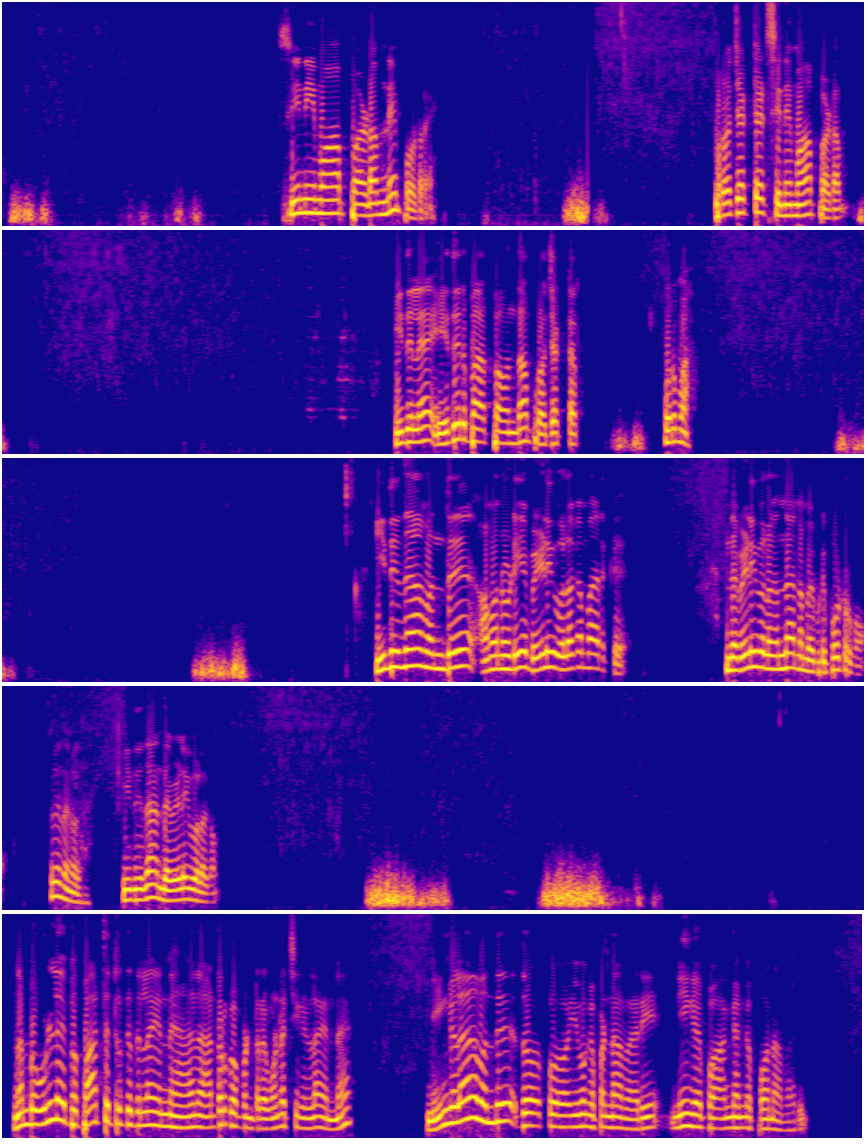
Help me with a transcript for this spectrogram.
சினிமா படம்னே போடுறேன். ப்ரொஜெக்டட் சினிமா படம். இதுல எதிர்பார்ப்பவன் தான் ப்ரொஜெக்டர் பொறுமா. இதுதான் வந்து அவனுடைய வெளி உலகமா இருக்கு. இந்த வெளி உலகம் தான் நம்ம இப்படி போட்டிருக்கோம். புரியுதுங்களா? இதுதான் இந்த வெளி உலகம். நம்ம உள்ள இப்ப பார்த்துட்டு இருக்கிறதுலாம் என்ன அண்டர்கோ பண்ற உணர்ச்சிகள்லாம் என்ன? நீங்களா வந்து இதோ இப்போ இவங்க பண்ண மாதிரி நீங்க இப்போ அங்கங்க போன மாதிரி.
